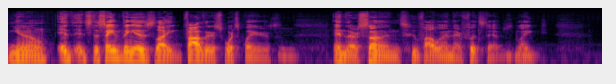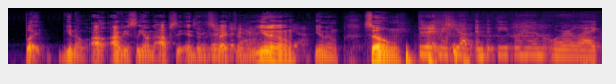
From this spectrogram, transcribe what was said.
you know, it, it's the same thing as like father sports players mm-hmm. And their sons who follow in their footsteps, mm-hmm. like. But you know, obviously on the opposite end To of the the the spectrum, you know, Yeah. you know. So Did it make you have empathy for him, or like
